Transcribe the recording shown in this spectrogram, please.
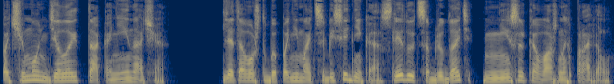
почему он делает так, а не иначе. Для того, чтобы понимать собеседника, следует соблюдать несколько важных правил.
